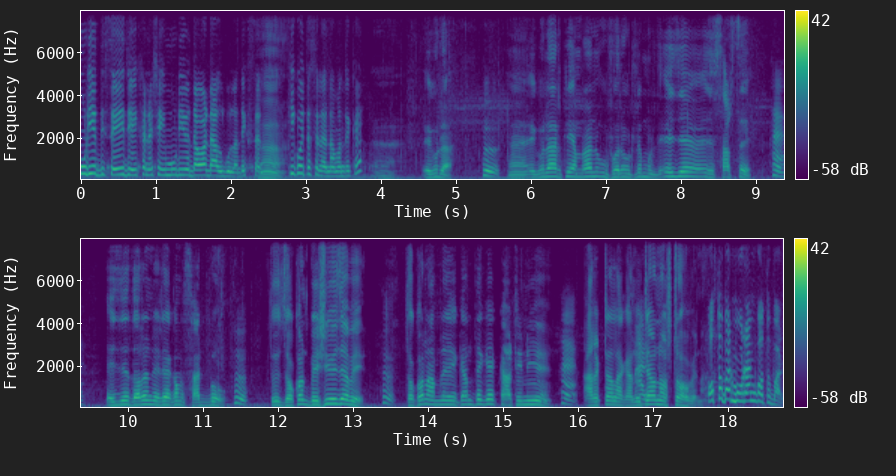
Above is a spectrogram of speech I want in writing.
মুড়িয়ে দিছে। এই যে এখানে সেই মুড়িয়ে দেওয়া ডালগুলা দেখছেন? হ্যাঁ। কি কইতেছিলেন আমাদেরকে? হ্যাঁ, এগুলা। হ্যাঁ এগুলা আর কি আমরা উপরে উঠলে মুড়ি এই যে ছাড়ছে হ্যাঁ। এই যে ধরেন এরকম ছাড়বো হুম। তো যখন বেশি হয়ে যাবে তখন আপনি এখান থেকে কাটি নিয়ে হ্যাঁ। আরেকটা লাগান এটাও নষ্ট হবে না। কতবার মোড়ান কতবার?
